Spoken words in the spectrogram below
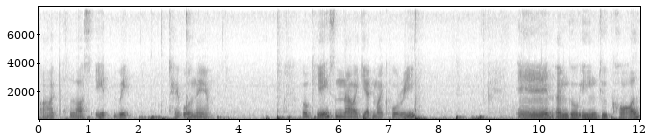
I plus it with table name. Okay so now I get my query. And I'm going to call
